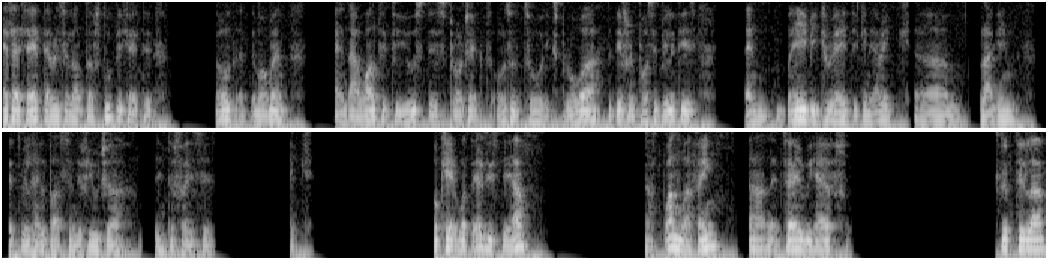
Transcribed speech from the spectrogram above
As I said, there is a lot of duplicated code at the moment and I wanted to use this project also to explore the different possibilities then maybe create a generic um, plugin that will help us in the future interfaces. Okay, what else is there? just one more thing. Uh, let's say we have script which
